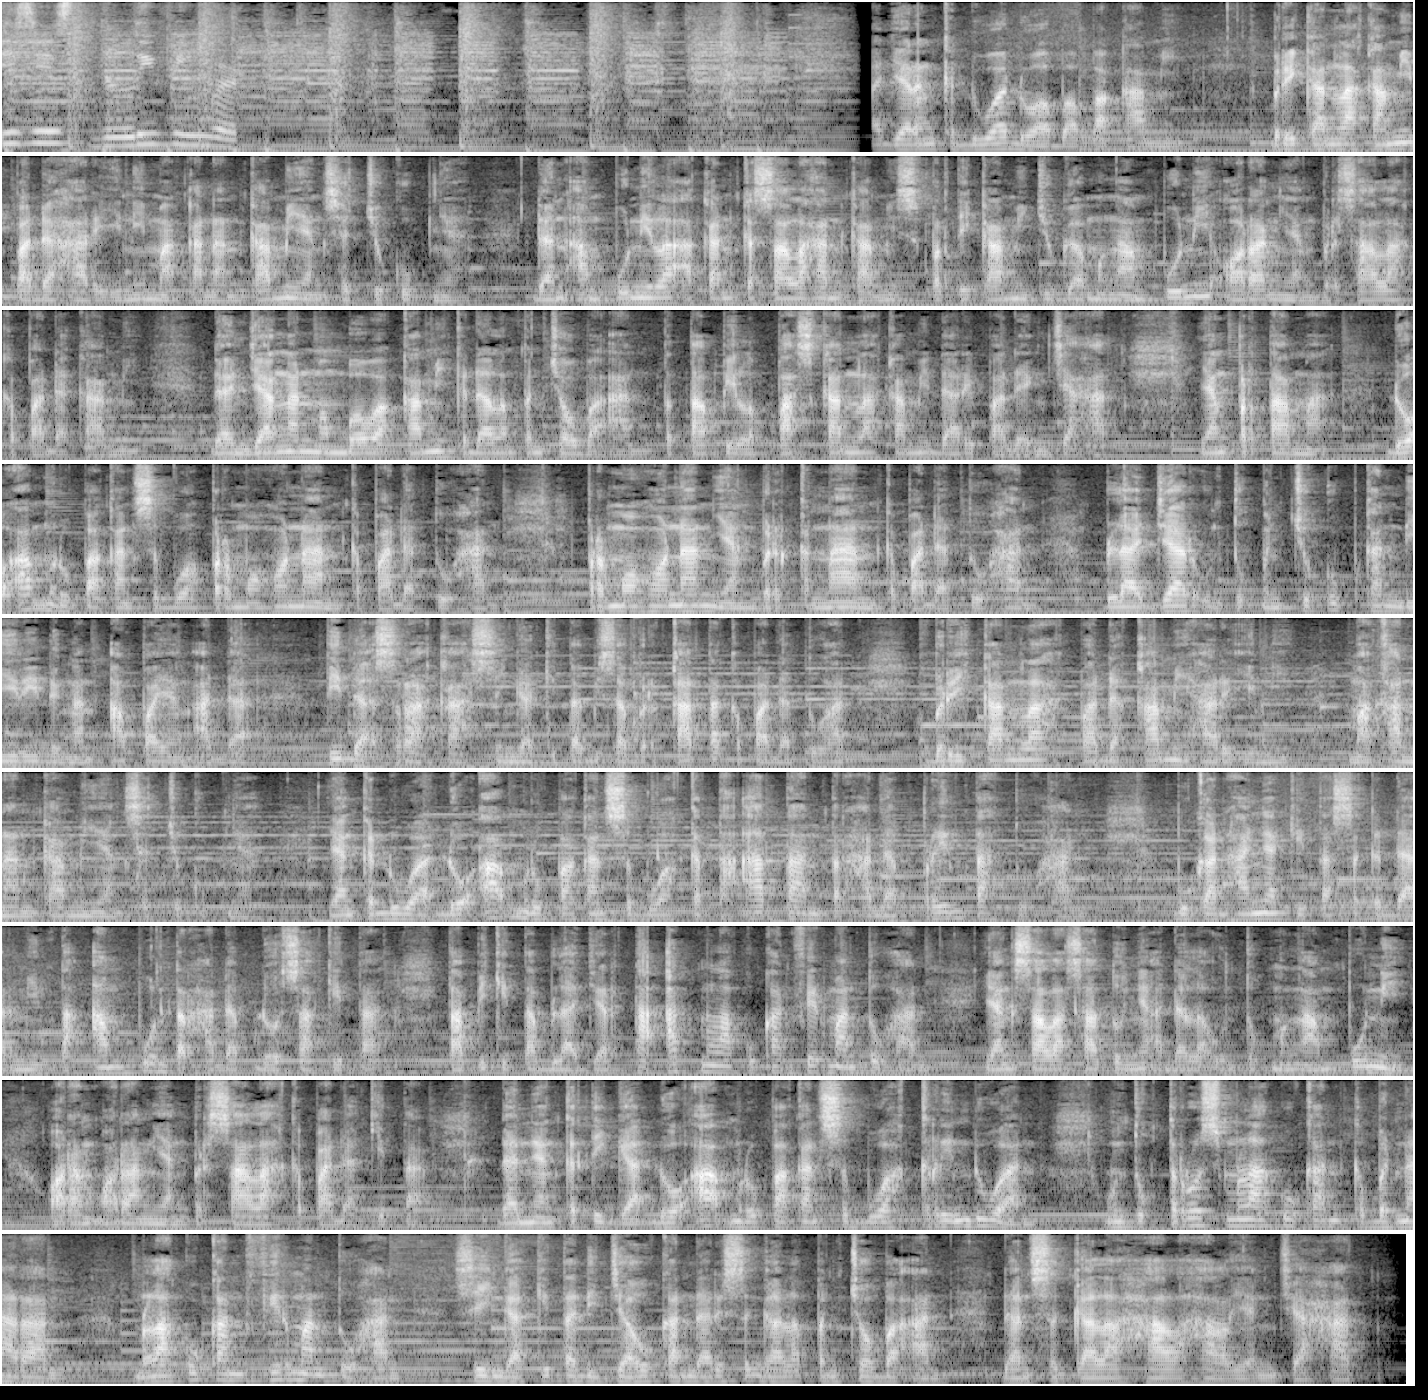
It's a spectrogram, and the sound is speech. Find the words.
This is the living word. Ajaran kedua doa Bapa kami, berikanlah kami pada hari ini makanan kami yang secukupnya, dan ampunilah akan kesalahan kami seperti kami juga mengampuni orang yang bersalah kepada kami. Dan jangan membawa kami ke dalam pencobaan, tetapi lepaskanlah kami daripada yang jahat. Yang pertama, doa merupakan sebuah permohonan kepada Tuhan. Permohonan yang berkenan kepada Tuhan, belajar untuk mencukupkan diri dengan apa yang ada, tidak serakah sehingga kita bisa berkata kepada Tuhan, berikanlah pada kami hari ini makanan kami yang secukupnya. Yang kedua, doa merupakan sebuah ketaatan terhadap perintah Tuhan. Bukan hanya kita sekedar minta ampun terhadap dosa kita, tapi kita belajar taat melakukan firman Tuhan yang salah satunya adalah untuk mengampuni orang-orang yang bersalah kepada kita. Dan yang ketiga, doa merupakan sebuah kerinduan untuk terus melakukan kebenaran, melakukan firman Tuhan sehingga kita dijauhkan dari segala pencobaan dan segala hal-hal yang jahat.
